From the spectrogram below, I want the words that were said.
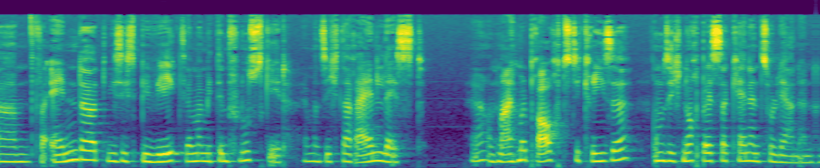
ähm, verändert, wie sich es bewegt, wenn man mit dem Fluss geht, wenn man sich da reinlässt. Ja, und manchmal braucht es die Krise, um sich noch besser kennenzulernen.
